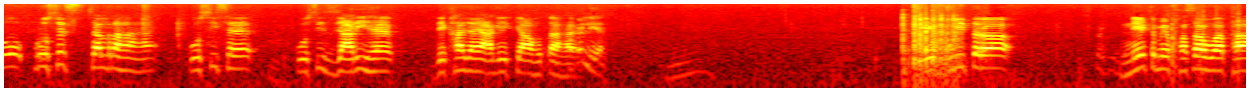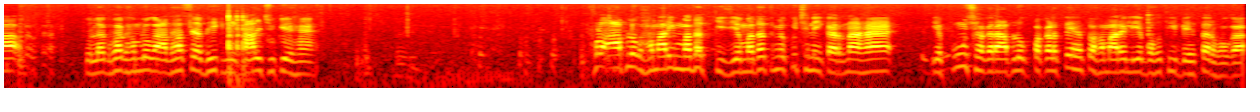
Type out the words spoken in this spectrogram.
तो प्रोसेस चल रहा है कोशिश है कोशिश जारी है देखा जाए आगे क्या होता है। ये पूरी तरह नेट में फंसा हुआ था तो लगभग हम लोग आधा से अधिक निकाल चुके हैं। थोड़ा आप लोग हमारी मदद कीजिए मदद में कुछ नहीं करना है। ये पूछ अगर आप लोग पकड़ते हैं तो हमारे लिए बहुत ही बेहतर होगा।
